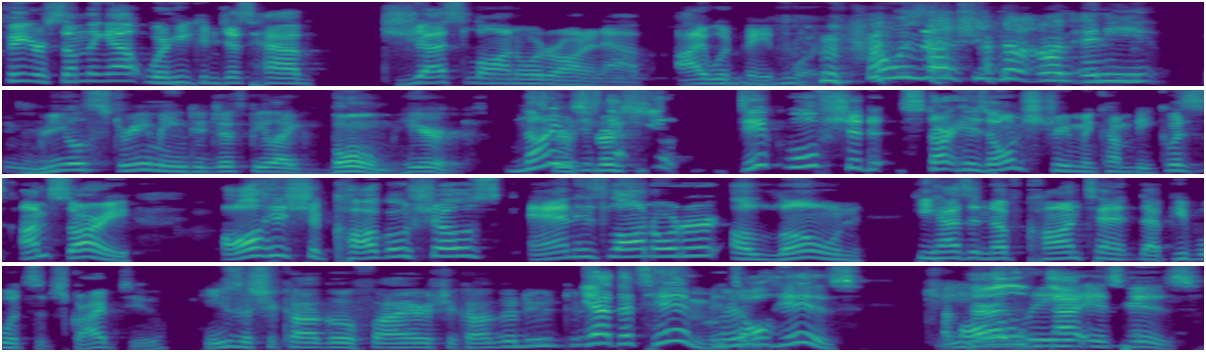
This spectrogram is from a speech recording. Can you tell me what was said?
figure something out where he can just have just Law and Order on an app. I would pay for it. how is that shit not on any real streaming to just be like, boom, here? Not even There's- just that. Dick Wolf should start his own streaming company because I'm sorry, all his Chicago shows and his Law and Order alone, he has enough content that people would subscribe to. He's a Chicago Fire, Chicago dude. too? Yeah, that's him. It's all his. All Apparently- of that is his.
